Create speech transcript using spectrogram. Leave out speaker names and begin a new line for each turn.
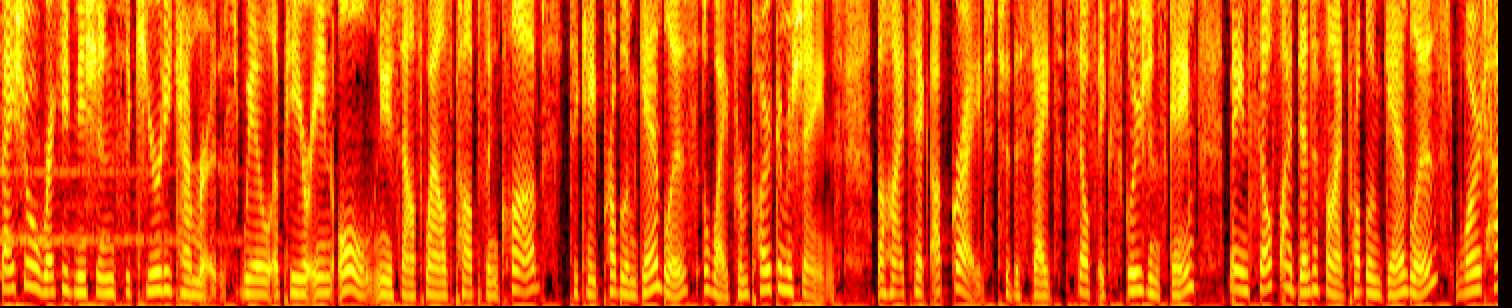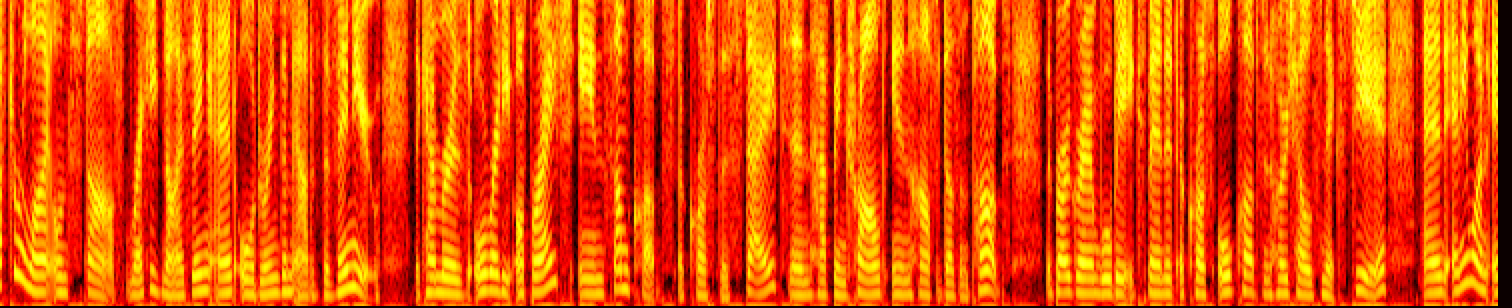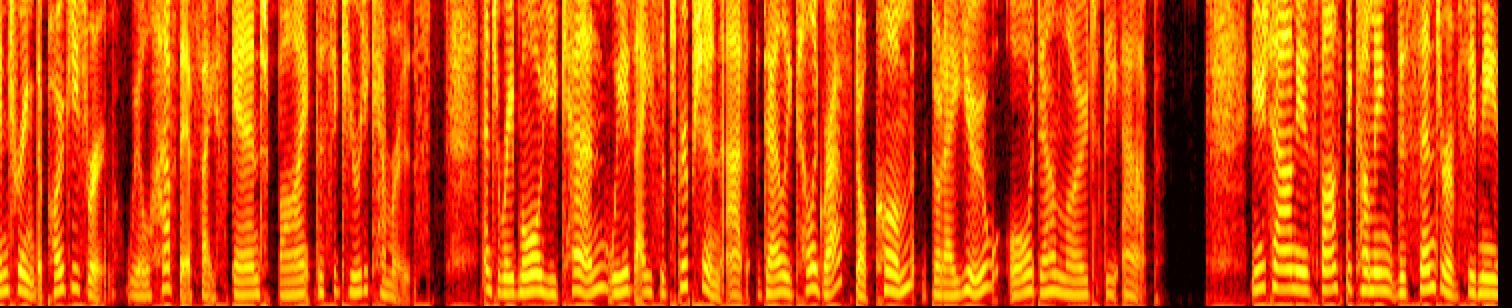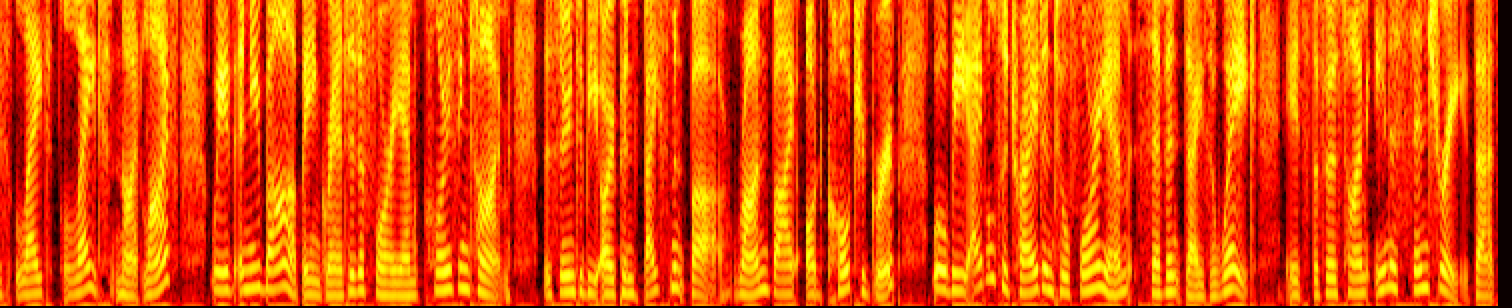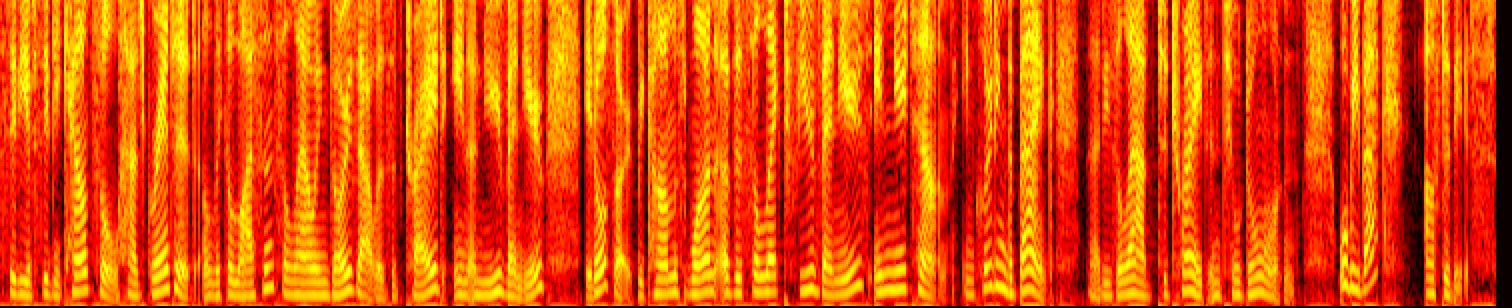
Facial recognition security cameras will appear in all New South Wales pubs and clubs to keep problem gamblers away from poker machines. The high tech upgrade to the state's self exclusion scheme means self identified problem gamblers won't have to rely on staff recognising and ordering them out of the venue. The cameras already operate in some clubs across the state and have been trialled in half a dozen pubs. The program will be expanded across all clubs and hotels next year, and anyone entering the pokies room will have their face scanned by the security cameras. And to read more, you can with a subscription at dailytelegraph.com.au or download the app. Newtown is fast becoming the centre of Sydney's late, late nightlife, with a new bar being granted a 4am closing time. The soon to be opened basement bar, run by Odd Culture Group, will be able to trade until 4am seven days a week. It's the first time in a century that City of Sydney Council has granted a liquor licence allowing those hours of trade in a new venue. It also becomes one of a select few venues in Newtown, including the bank, that is allowed to trade until dawn. We'll be back after this.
